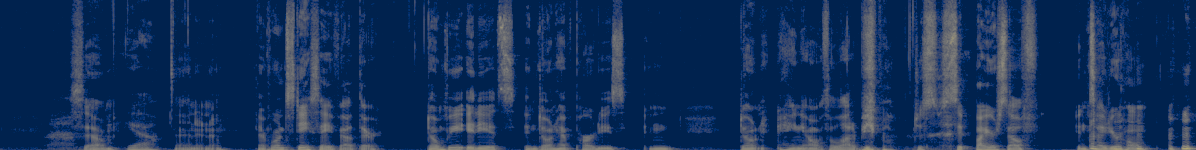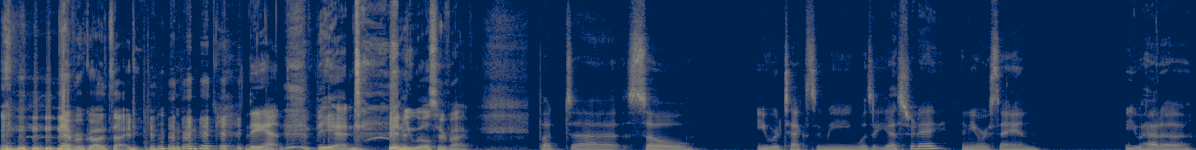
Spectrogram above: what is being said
So yeah. I don't know. Everyone stay safe out there. Don't be idiots and don't have parties and don't hang out with a lot of people. Just sit by yourself inside your home and never go outside. The end. the end. and you will survive. But uh, so you were texting me. Was it yesterday? And you were saying you had a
